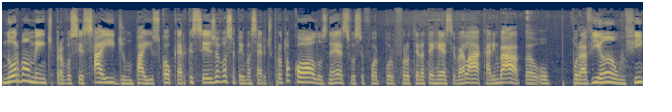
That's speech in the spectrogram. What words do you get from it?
Normalmente, para você sair de um país qualquer que seja, você tem uma série de protocolos, né? Se você for por fronteira terrestre, vai lá carimbar ah, ou por avião, enfim.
